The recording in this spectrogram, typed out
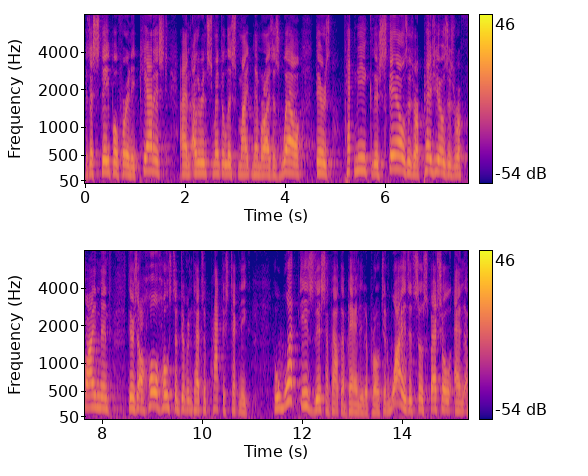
is a staple for any pianist and other instrumentalists might memorize as well. There's technique, there's scales, there's arpeggios, there's refinement, there's a whole host of different types of practice technique. So what is this about the Band-Aid approach and why is it so special and uh,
